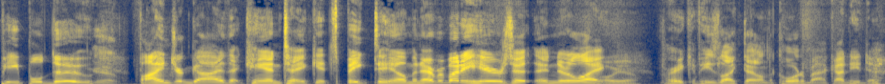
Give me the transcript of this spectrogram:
people do. Yeah. Find your guy that can take it, speak to him, and everybody hears it, and they're like, Oh, yeah. "Freak, if he's like that on the quarterback, I need to,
